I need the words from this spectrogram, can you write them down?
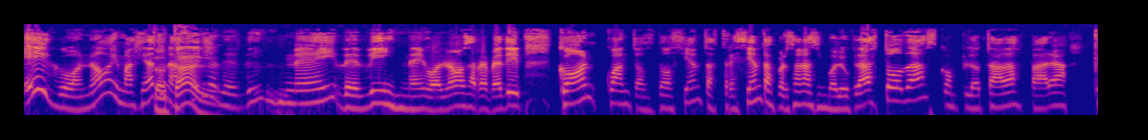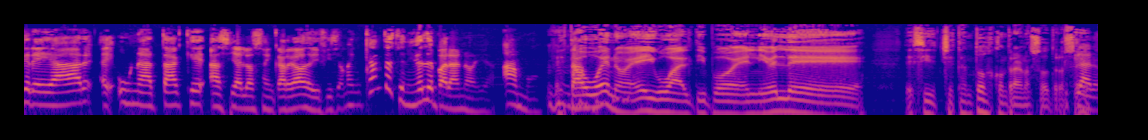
ego, ¿no? Imagínate una serie de Disney, de Disney, volvemos a repetir, con cuántos, 200, 300 personas involucradas, todas complotadas para crear eh, un ataque hacia los encargados de edificios. Me encanta este nivel de paranoia, amo. Está bueno, eh, igual, tipo, el nivel de decir, che, están todos contra nosotros. eh. Claro.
